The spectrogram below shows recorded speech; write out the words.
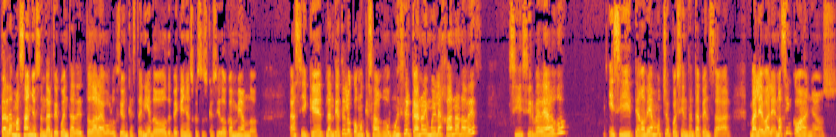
tardas más años en darte cuenta de toda la evolución que has tenido o de pequeñas cosas que has ido cambiando. Así que planteátelo como que es algo muy cercano y muy lejano a la vez, si sirve de algo. Y si te agobia mucho, pues intenta pensar, vale, vale, no cinco años,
